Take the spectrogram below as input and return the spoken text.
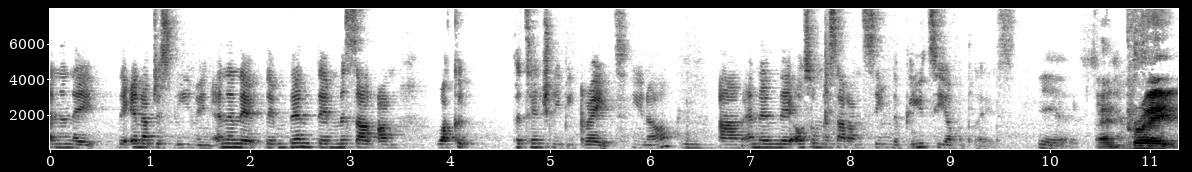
and then they they end up just leaving and then they, they then they miss out on what could potentially be great, you know, um, and then they also miss out on seeing the beauty of a place. Yes. And Yes. pray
